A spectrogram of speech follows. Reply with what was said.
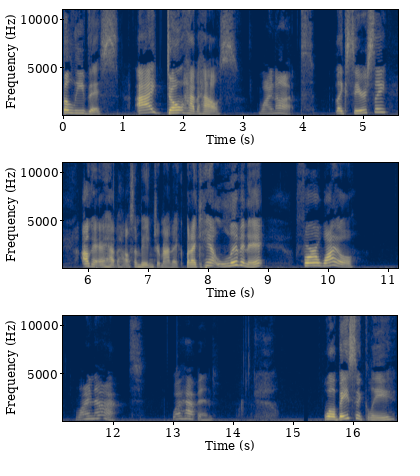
believe this. I don't have a house. Why not? Like seriously? Okay, I have a house. I'm being dramatic, but I can't live in it for a while. Why not? What happened? Well, basically,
